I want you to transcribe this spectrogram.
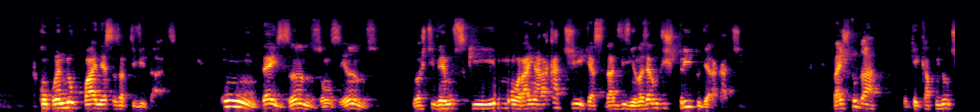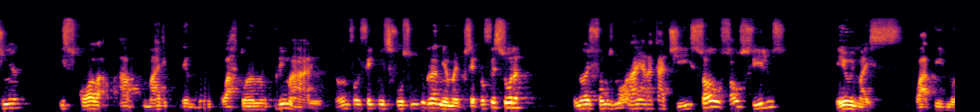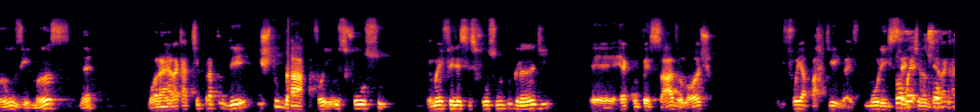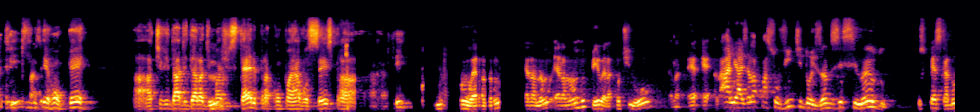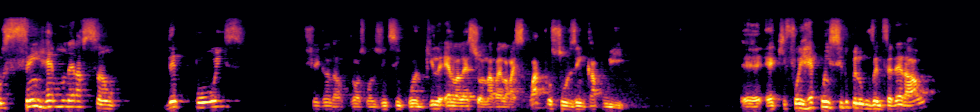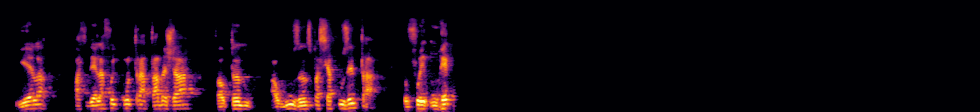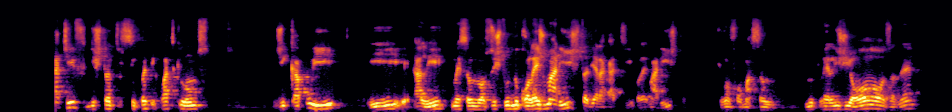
acompanhando meu pai nessas atividades. Com 10 anos, 11 anos, nós tivemos que ir morar em Aracati, que é a cidade vizinha. Nós éramos distrito de Aracati, para estudar, porque Capuí não tinha escola há mais de, do quarto ano primário. Então, foi feito um esforço muito grande. Minha mãe, por ser professora, e nós fomos morar em Aracati, só, só os filhos, eu e mais quatro irmãos e irmãs, né? Morar em Aracati para poder estudar. Foi um esforço minha mãe fez esse esforço muito grande, é, recompensável, lógico. E foi a partir... Morei sua sete mãe, anos em Aracati. que fazer... interromper a atividade dela de hum. magistério para acompanhar vocês para Aracati? Não, ela não, ela não, ela não rompeu, ela continuou. Ela, é, é, aliás, ela passou 22 anos ensinando os pescadores sem remuneração. Depois chegando ao próximo aos 25 anos, que ela lecionava ela mais quatro professores em Capuí, é, é, que foi reconhecido pelo governo federal e ela, a partir dela, foi contratada já, faltando alguns anos para se aposentar. Então, foi um distante de 54 quilômetros de Capuí, e ali começamos nossos estudos no Colégio Marista de Aracati, Colégio Marista. Tive uma formação muito religiosa, né?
